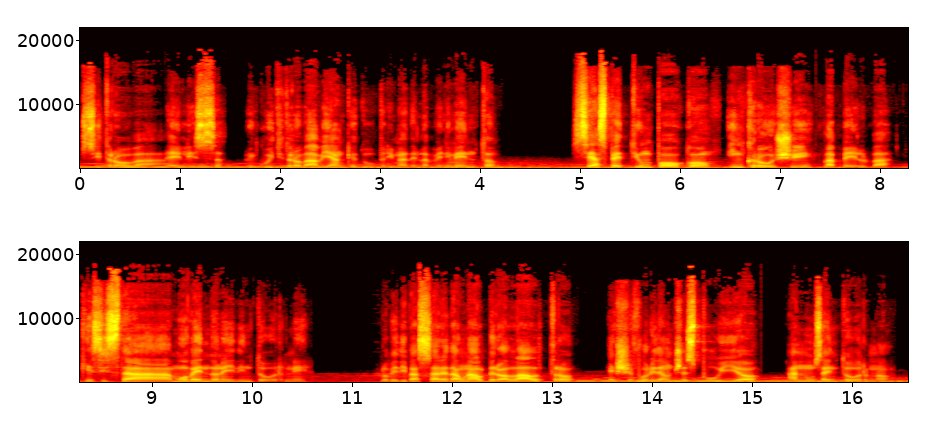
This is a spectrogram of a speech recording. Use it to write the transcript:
si trova Alice, in cui ti trovavi anche tu prima dell'avvenimento. Se aspetti un poco, incroci la belva che si sta muovendo nei dintorni. Lo vedi passare da un albero all'altro, esce fuori da un cespuglio, annusa intorno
